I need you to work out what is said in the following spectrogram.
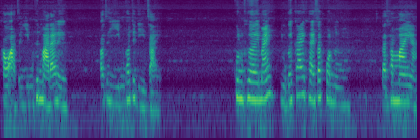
เขาอาจจะยิ้มขึ้นมาได้เลย เขาจะยิ้มเขาจะดีใจ คุณเคยไหมอยู่ใกล้ๆใครสักคนหนึ่งแต่ทำไมอะ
